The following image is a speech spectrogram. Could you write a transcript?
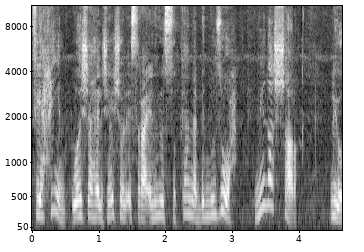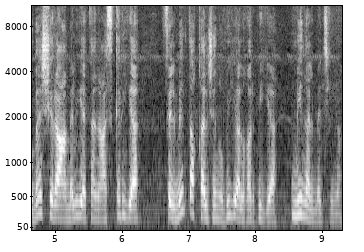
في حين وجه الجيش الإسرائيلي السكان بالنزوح من الشرق ليباشر عملية عسكرية في المنطقة الجنوبية الغربية من المدينة.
